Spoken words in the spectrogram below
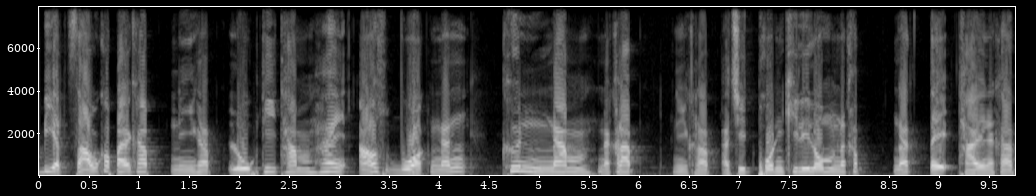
เบียดเสาเข้าไปครับ นี่ครับ ลูกที่ทำให้อัลส์บวกนั้น ขึ้นนำนะครับ นี่ครับอาชิตพลคิริลมนะครับ นักเตะไทยนะครับ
